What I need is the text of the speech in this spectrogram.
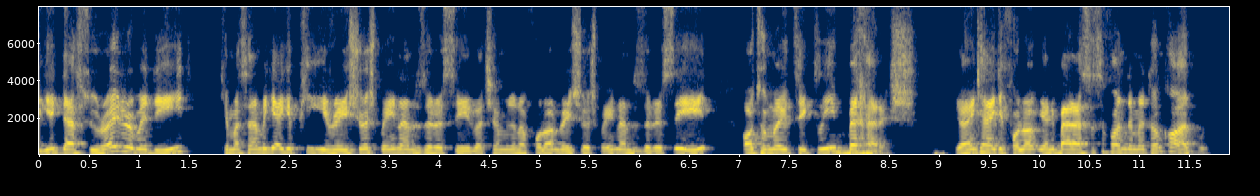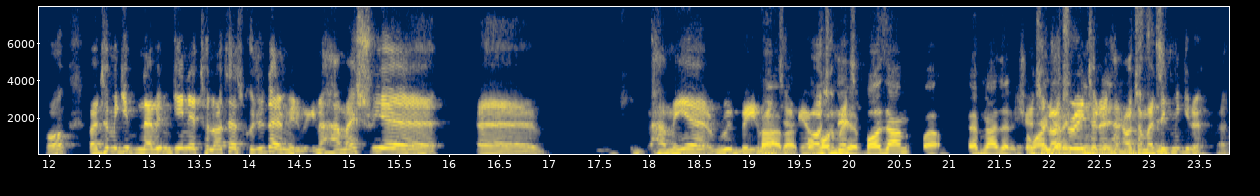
یک دستورایی رو بدید که مثلا بگه اگه P/E ratio ش به این اندازه رسید و چه می‌دونم فلان ratio ش به این اندازه رسید automatically بخرش. یا اینکه اگه فلان یعنی بر اساس fundamental خواهد بود. خب؟ و تو میگی نوید میگه این اطلاعات از کجا در میره؟ اینا همش روی همه روی, بله، بله. خب اتوماتیک- بازم اب نداره. شما اطلاعات اینو اینترنت اتوماتیک می‌گیره. بله.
